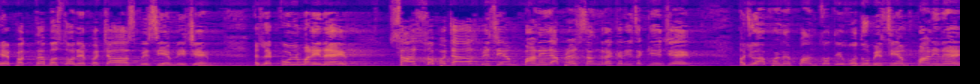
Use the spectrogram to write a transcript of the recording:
એ ફક્ત બસો ને પચાસ બીસીએમની છે. એટલે કુલ મળીને સાતસો પચાસ બીસીએમ પાણી જ આપણે સંગ્રહ કરી શકીએ છીએ. હજુ આપણને પાંચસોથી વધુ બીસીએમ પાણીને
